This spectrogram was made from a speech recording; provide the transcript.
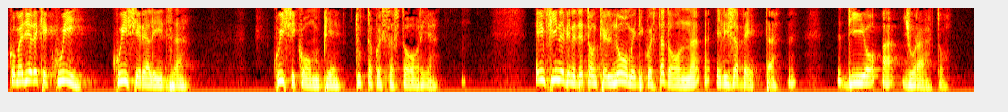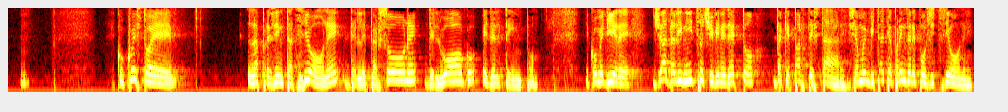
Come dire che qui, qui si realizza, qui si compie tutta questa storia. E infine viene detto anche il nome di questa donna, Elisabetta, Dio ha giurato. Ecco, questa è la presentazione delle persone, del luogo e del tempo. È come dire, già dall'inizio ci viene detto da che parte stare, siamo invitati a prendere posizione,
